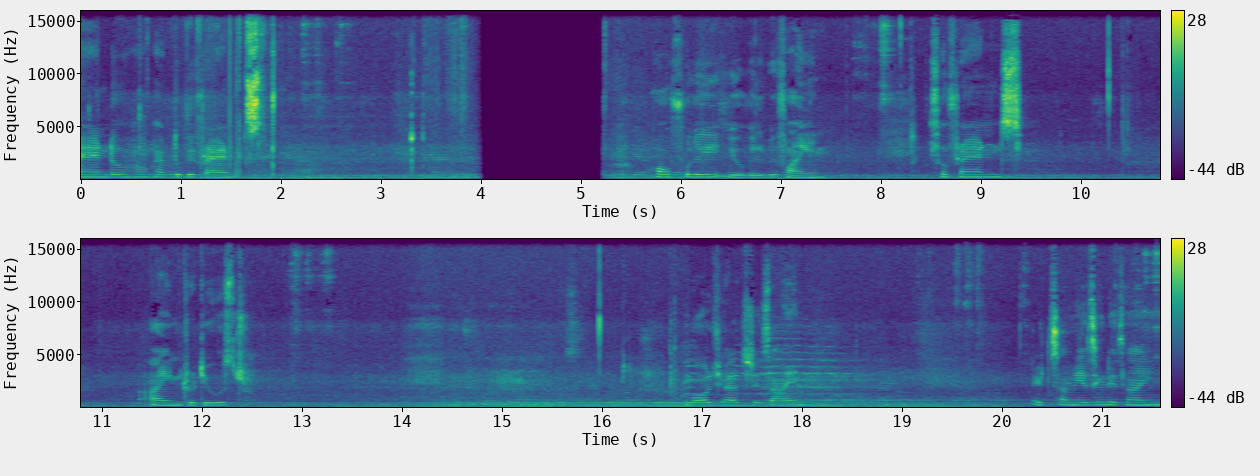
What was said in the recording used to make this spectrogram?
and how have to be friends. Hopefully you will be fine. So friends i introduced wall shelves design. It's amazing design.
